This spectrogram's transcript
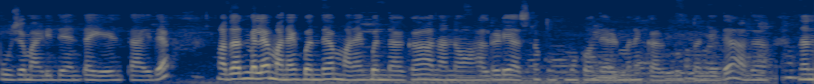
ಪೂಜೆ ಮಾಡಿದ್ದೆ ಅಂತ ಹೇಳ್ತಾ ಇದ್ದೆ ಅದಾದಮೇಲೆ ಮನೆಗೆ ಬಂದೆ. ಮನೆಗೆ ಬಂದಾಗ ನಾನು ಆಲ್ರೆಡಿ ಅರ್ಶಿನ ಕುಂಕುಮಕ್ಕೆ ಒಂದು ಎರಡು ಮನೆ ಕರೆದ್ಬಿಟ್ಟು ಬಂದಿದ್ದೆ. ಅದು ನನ್ನ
